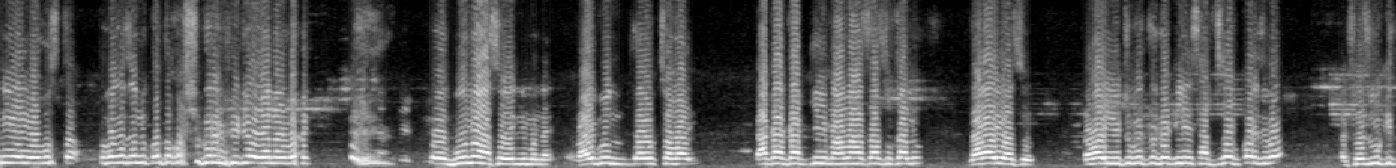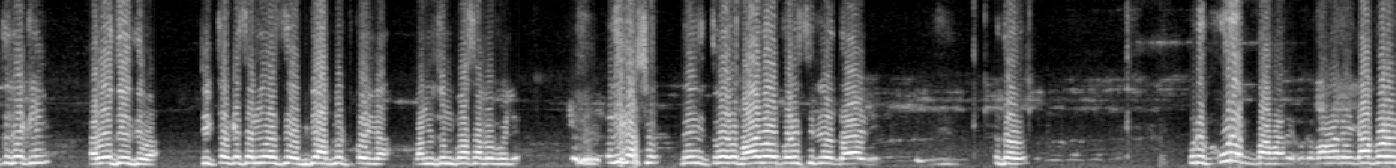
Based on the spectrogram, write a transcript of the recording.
নিয়ে এই অবস্থা। তোমাকে জন্য কত কষ্ট করে ভিডিও বানাই ভাই। বোনও আছে এমনি মনে। ভাই বোন যাই হোক সবাই। কাকা কাকি মামা চাচু খালু যারাই আছো। সবাই ইউটিউবে তো দেখলি সাবস্ক্রাইব করে দিবা। আর ফেসবুকে তো দেখলি ফলো দিয়ে দিবা। টিকটকে চ্যানেল আছে ভিডিও আপলোড করি না। মানুষজন বসাবে বলে এদিকে আসো। তোমার ভয় ভয় পরিস্থিতিটা দেয় দাও। উরে উরে বাবারে গা পড়েন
